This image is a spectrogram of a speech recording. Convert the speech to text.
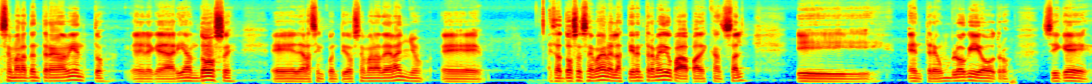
semanas de entrenamiento. Eh, le quedarían 12 eh, de las 52 semanas del año. Esas 12 semanas las tiene entre medio para descansar. Y entre un bloque y otro. Así que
